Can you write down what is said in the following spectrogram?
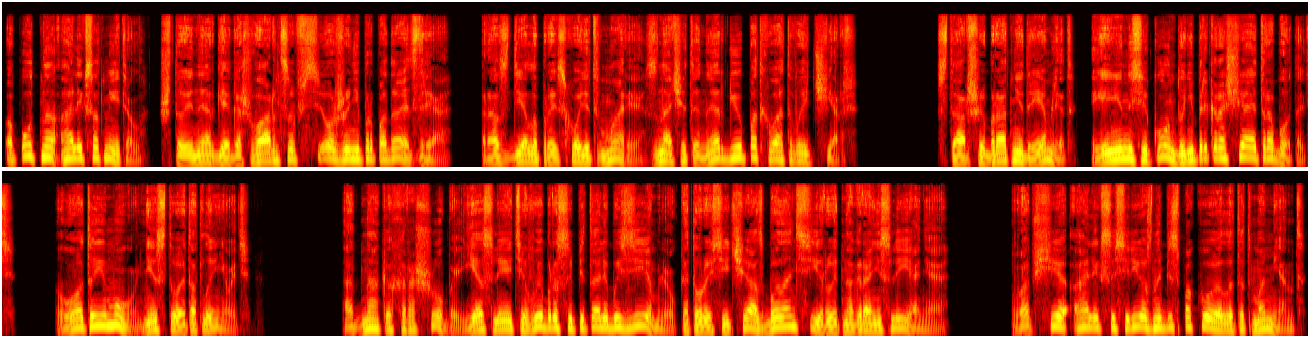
Попутно Алекс отметил, что энергия гашварнцев все же не пропадает зря. Раз дело происходит в маре, значит энергию подхватывает червь. Старший брат не дремлет и ни на секунду не прекращает работать. Вот и ему не стоит отлынивать. Однако хорошо бы, если эти выбросы питали бы Землю, которая сейчас балансирует на грани слияния. Вообще, Алекса серьезно беспокоил этот момент.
